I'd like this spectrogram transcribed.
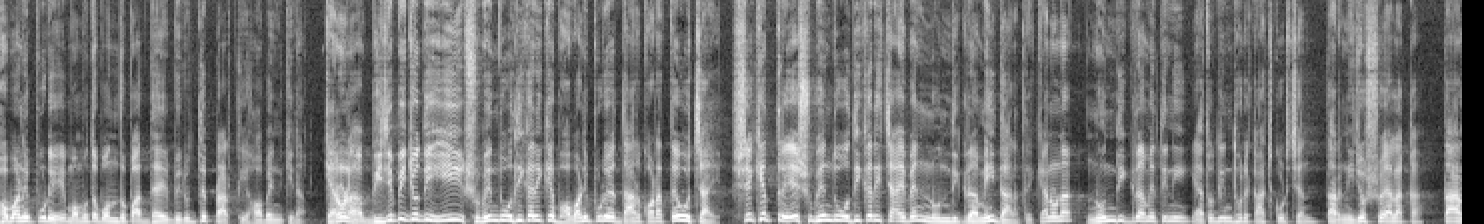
ভবানীপুরে মমতা বন্দ্যোপাধ্যায়ের বিরুদ্ধে প্রার্থী হবেন কিনা। কেননা বিজেপি যদি শুভেন্দু অধিকারীকে ভবানীপুরে দাঁড় করাতেও চায়, সেক্ষেত্রে শুভেন্দু অধিকারী চাইবেন নন্দীগ্রামেই দাঁড়াতে। কেননা নন্দীগ্রামে তিনি এতদিন ধরে কাজ করছেন, তার নিজস্ব এলাকা, তার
